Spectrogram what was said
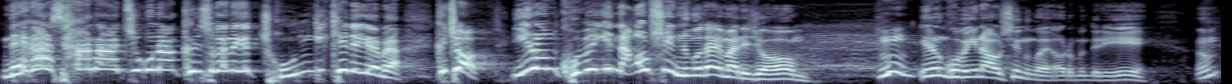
내가 사나 죽으나 그리스도가 내게 존귀케 되게 됩니다. 그죠? 이런 고백이 나올 수 있는 거다 이 말이죠. 응? 이런 고백이 나올 수 있는 거예요, 여러분들이. 응?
